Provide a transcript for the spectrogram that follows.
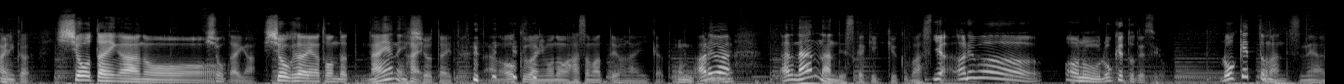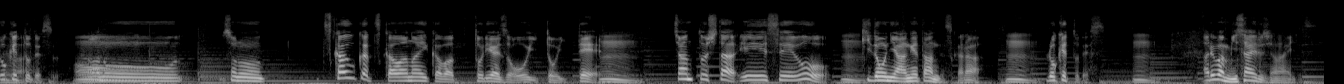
何か飛翔体が、あのー飛翔体が。飛翔体が飛んだって、なんやねん、はい飛翔体って、あの奥歯に物が挟まったような言い方、ねあれは、あれ何なんですか、結局、マスター。いや、あれは、あの、ロケットですよ。ロケットなんですね、ロケットです。あのーその、使うか使わないかはとりあえず置いといて、うん、ちゃんとした衛星をうん、軌道に上げたんですから、うん、ロケットです。うん。あれはミサイルじゃないです。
